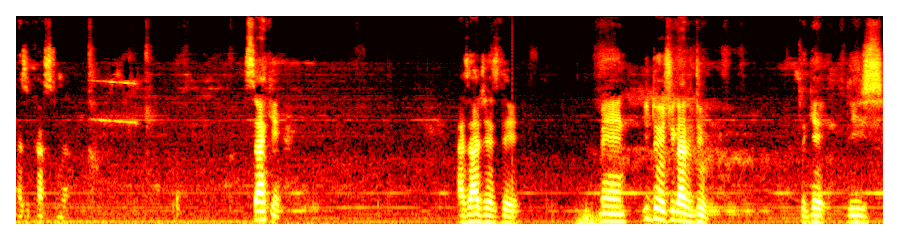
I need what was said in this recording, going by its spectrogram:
as a customer. Second, as I just did, man, you do what you got to do to get these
